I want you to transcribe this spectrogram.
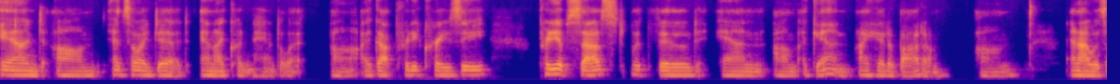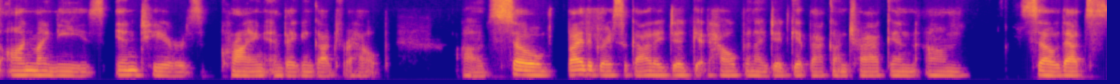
And um, and so I did, and I couldn't handle it. Uh, I got pretty crazy, pretty obsessed with food, and um, again, I hit a bottom. Um, and I was on my knees in tears, crying and begging God for help. Uh, so, by the grace of God, I did get help, and I did get back on track. And um, so that's,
